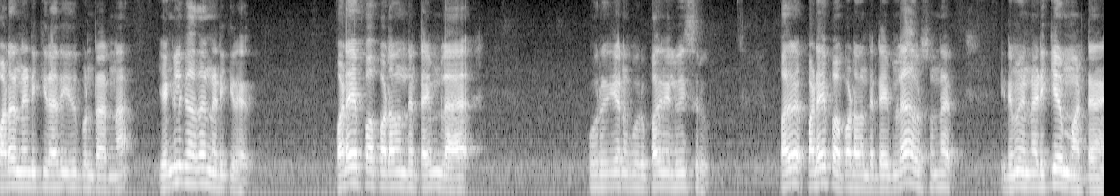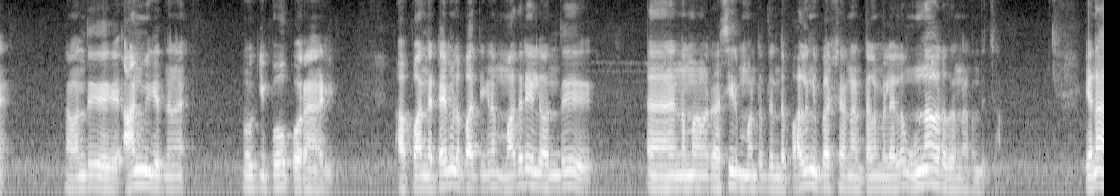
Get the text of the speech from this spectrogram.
படம் நடிக்கிறாரு இது பண்ணுறாருன்னா எங்களுக்காக தான் நடிக்கிறார். படையப்பா படம் வந்த டைமில் ஒரு எனக்கு ஒரு பதினேழு வயசு இருக்கும். பட படையப்பா படம் வந்த டைமில் அவர் சொன்னார் இனிமேல் நடிக்கவே மாட்டேன். நான் வந்து ஆன்மீகத்தை நோக்கி போக போகிறேன் அப்படின்னு. அப்போ அந்த டைமில் பார்த்தீங்கன்னா மதுரையில் வந்து நம்ம ரசிகர் மன்றத்தில் இந்த பழனி பாஷான தலைமையிலலாம் உண்ணாவிரதம் நடந்துச்சான் ஏன்னா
